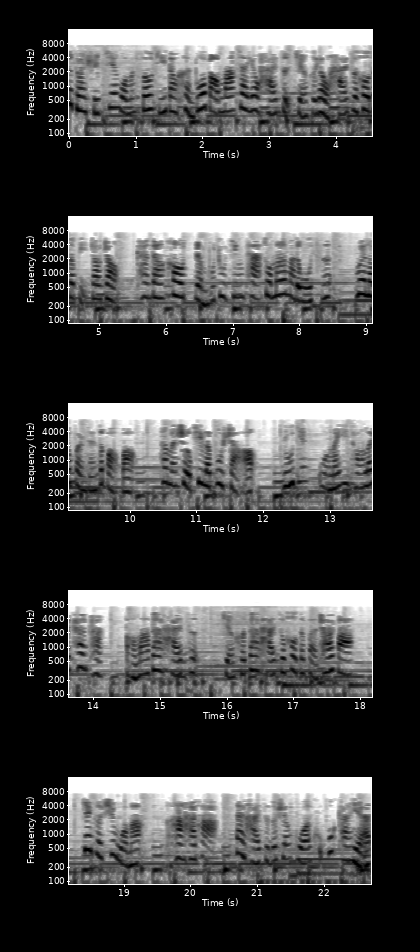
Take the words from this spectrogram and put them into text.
这段时间，我们搜集到很多宝妈在有孩子前和有孩子后的比照照，看到后忍不住惊叹做妈妈的无私。为了本人的宝宝，他们舍弃了不少。如今，我们一同来看看宝妈带孩子前和带孩子后的反差吧。这个是我吗？哈哈哈！带孩子的生活苦不堪言，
